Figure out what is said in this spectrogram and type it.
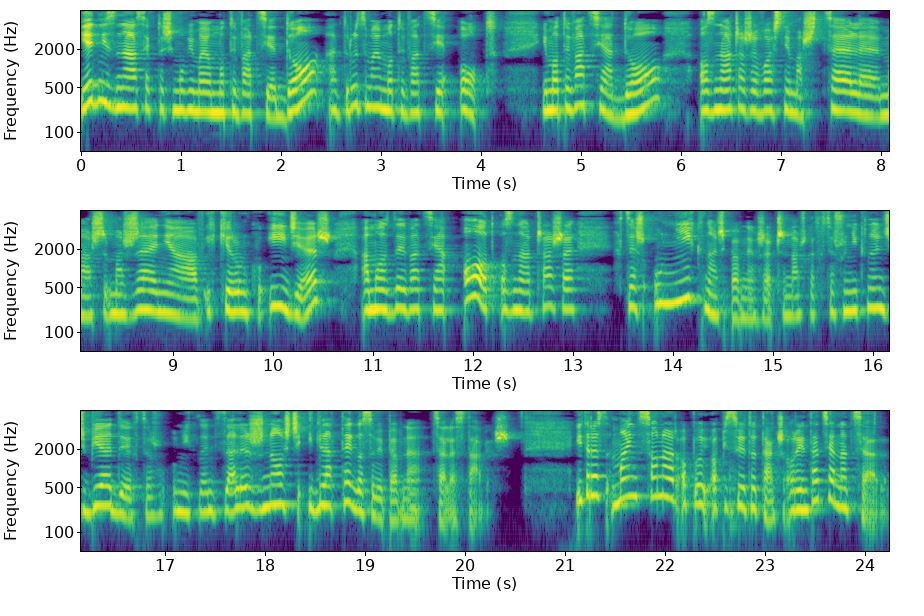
jedni z nas, jak to się mówi, mają motywację do, a drudzy mają motywację od. I motywacja do oznacza, że właśnie masz cele, masz marzenia, w ich kierunku idziesz, a motywacja od oznacza, że chcesz uniknąć pewnych rzeczy, na przykład chcesz uniknąć biedy, chcesz uniknąć zależności i dlatego sobie pewne cele stawiasz. I teraz Mindsonar opisuje to tak, że orientacja na cel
